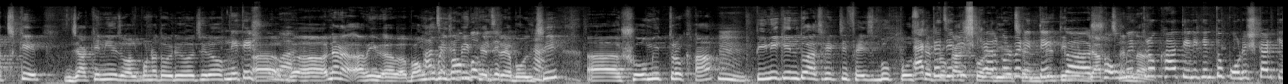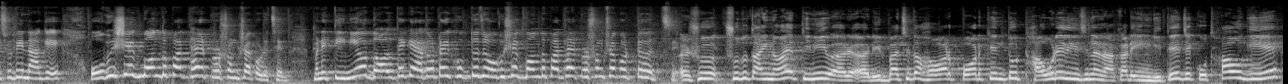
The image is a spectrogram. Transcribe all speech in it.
আজকে যাকে নিয়ে জল্পনা তৈরি হয়েছিল না না আমি বঙ্গ আচ্ছা, বিজেপির ক্ষেত্রে বলছি সৌমিত্র খাঁ তিনি কিন্তু আজকে একটি ফেসবুক পোস্টে প্রকাশ করে দিয়েছেন যে তিনি সৌমিত্র খা তিনি কিন্তু পরিষ্কার কিছুদিন আগে অভিষেক বন্দ্যোপাধ্যায়ের প্রশংসা করেছেন। মানে তিনিও দল থেকে এতটাই ক্ষুব্ধ যে অভিষেক বন্দ্যোপাধ্যায়ের প্রশংসা করতে হচ্ছে। শুধু- তাই নয়, তিনি নির্বাচিত হওয়ার পর কিন্তু ঠাউরে দিয়েছিলেন আকার ইঙ্গিতে যে কোথাও গিয়ে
